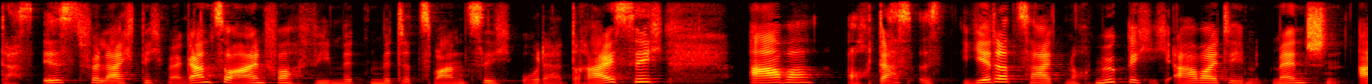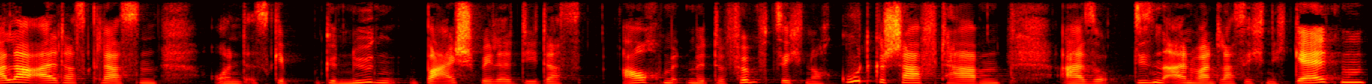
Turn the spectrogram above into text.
das ist vielleicht nicht mehr ganz so einfach wie mit Mitte 20 oder 30. Aber auch das ist jederzeit noch möglich. Ich arbeite mit Menschen aller Altersklassen und es gibt genügend Beispiele, die das auch mit Mitte 50 noch gut geschafft haben. Also diesen Einwand lasse ich nicht gelten.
